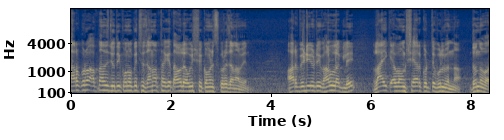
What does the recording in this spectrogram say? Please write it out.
তারপরও আপনাদের যদি কোনো কিছু জানার থাকে, তাহলে অবশ্যই কমেন্টস করে জানাবেন। আর ভিডিওটি ভালো লাগলে লাইক এবং শেয়ার করতে ভুলবেন না। ধন্যবাদ।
